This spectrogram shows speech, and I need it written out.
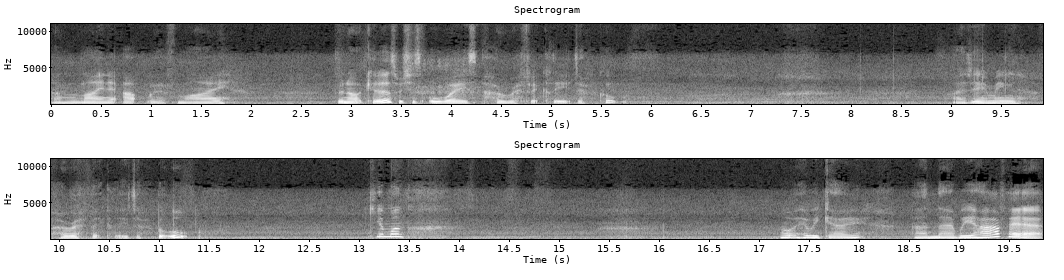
and line it up with my binoculars, which is always horrifically difficult. I do mean horrifically difficult. Ooh. Come on. Oh, here we go. And there we have it.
